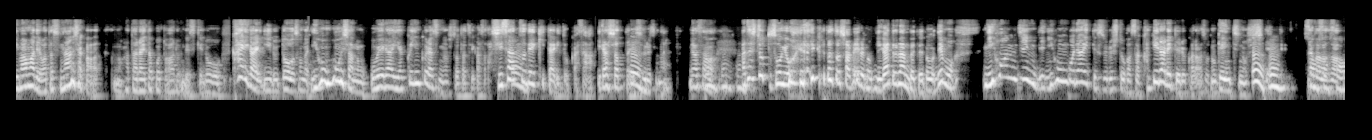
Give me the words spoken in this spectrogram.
今まで私何社か働いたことあるんですけど、海外にいると、その日本本社のお偉い役員クラスの人たちがさ、視察で来たりとかさ、うん、いらっしゃったりするじゃない、うん、いやさ、ん、私ちょっとそういうお偉い方と喋るの苦手なんだけど、でも、日本人で日本語で相手する人がさ、限られてるから、その現地の視点で。うんうんだからさ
